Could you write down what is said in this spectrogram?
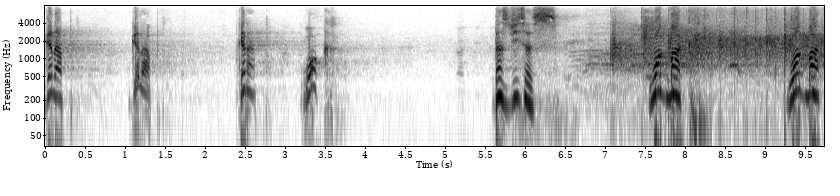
Get up. Get up. Get up. Walk. That's Jesus. Walk back. Walk back.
